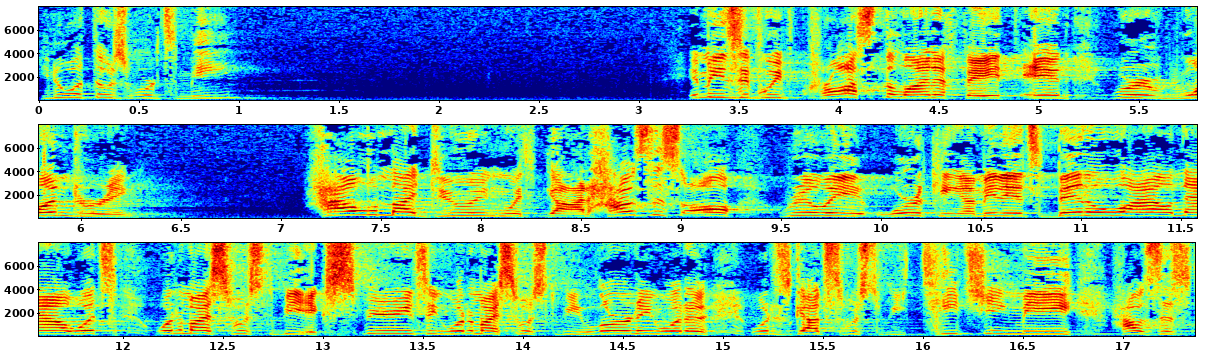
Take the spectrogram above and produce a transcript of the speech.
You know what those words mean? It means if we've crossed the line of faith and we're wondering, how am I doing with God? How's this all really working? I mean, it's been a while now. What's, what am I supposed to be experiencing? What am I supposed to be learning? What, what is God supposed to be teaching me? How's this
